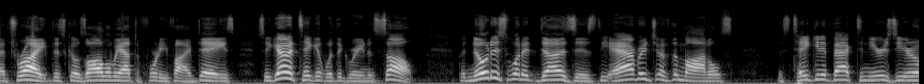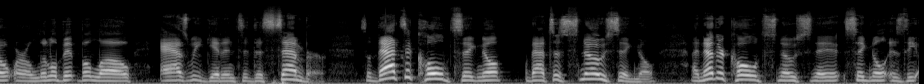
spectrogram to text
that's right, this goes all the way out to 45 days, so you got to take it with a grain of salt. But notice what it does is the average of the models is taking it back to near zero or a little bit below as we get into December. So that's a cold signal, that's a snow signal. Another cold snow signal is the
